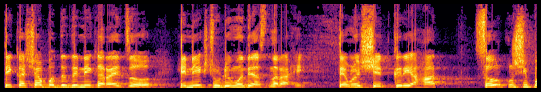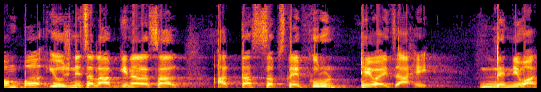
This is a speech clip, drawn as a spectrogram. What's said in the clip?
ते कशा पद्धतीने करायचं? हे नेक्स्ट व्हिडिओमध्ये असणार आहे. त्यामुळे शेतकरी आहात सौर कृषी पंप योजनेचा लाभ घेणार असाल आत्ताच सबस्क्राईब करून ठेवायचा आहे. धन्यवाद.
